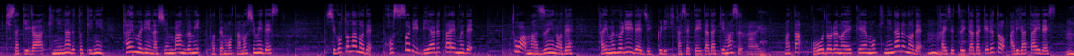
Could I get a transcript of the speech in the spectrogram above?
行き先が気になる時にタイムリーな新番組とても楽しみです仕事なのでこっそりリアルタイムでとはまずいのでタイムフリーでじっくり聞かせていただきます、はい、また5ドルの行方も気になるので、うん、解説いただけるとありがたいです、うん、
